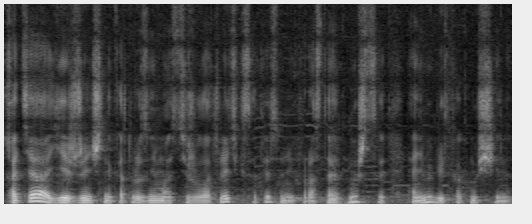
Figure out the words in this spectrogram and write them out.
Хотя есть женщины, которые занимаются тяжелой атлетикой, соответственно, у них вырастают мышцы, и они выглядят как мужчины.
